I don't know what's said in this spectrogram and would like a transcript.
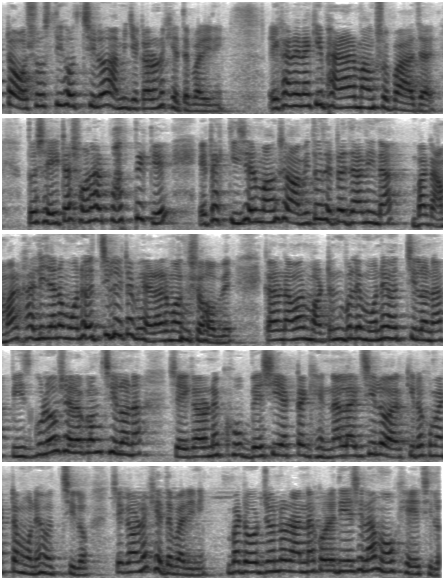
একটা অস্বস্তি হচ্ছিল, আমি যে কারণে খেতে পারিনি। এখানে নাকি ভেড়ার মাংস পাওয়া যায়। তো সেইটা শোনার পর থেকে এটা কিসের মাংস আমি তো সেটা জানি না বাট আমার খালি যেন মনে হচ্ছিল এটা ভেড়ার মাংস হবে। কারণ আমার মটন বলে মনে হচ্ছিল না, পিসগুলোও সেরকম ছিল না। সেই কারণে খুব বেশি একটা ঘেন্না লাগছিল আর কীরকম একটা মনে হচ্ছিল। সে কারণে খেতে পারিনি। বাট ওর জন্য রান্না করে দিয়েছিলাম, ও খেয়েছিল।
